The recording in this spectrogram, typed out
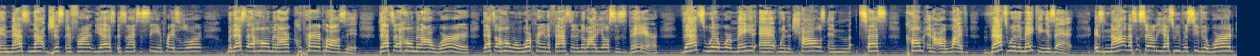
and that's not just in front. Yes, it's nice to see and praise the Lord, but that's at home in our prayer closet. That's at home in our Word. That's at home when we're praying and fasting and nobody else is there. That's where we're made at when the trials and tests come in our life. That's where the making is at. It's not necessarily, yes, we've received the word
